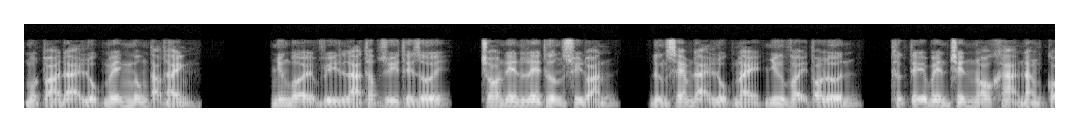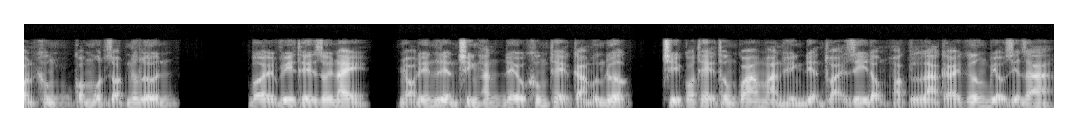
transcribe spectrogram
một tòa đại lục mênh mông tạo thành. Nhưng bởi vì là thấp duy thế giới, cho nên lê thương suy đoán, đừng xem đại lục này như vậy to lớn, thực tế bên trên nó khả năng còn không có một giọt nước lớn. Bởi vì thế giới này, nhỏ đến liền chính hắn đều không thể cảm ứng được, chỉ có thể thông qua màn hình điện thoại di động hoặc là cái gương biểu diễn ra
